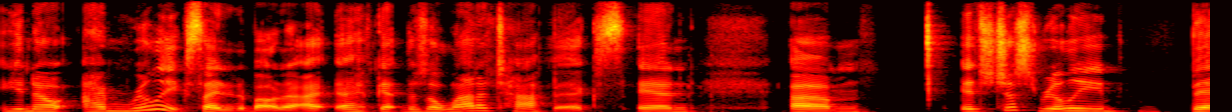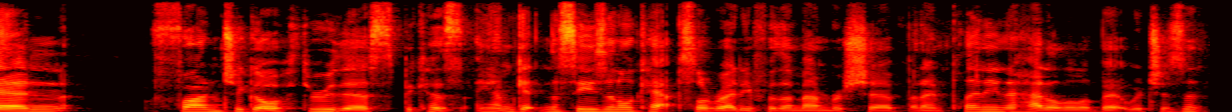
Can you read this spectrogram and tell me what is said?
you know, I'm really excited about it. I, have got there's a lot of topics, and um, it's just really been fun to go through this because I'm getting the seasonal capsule ready for the membership and I'm planning ahead a little bit, which isn't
